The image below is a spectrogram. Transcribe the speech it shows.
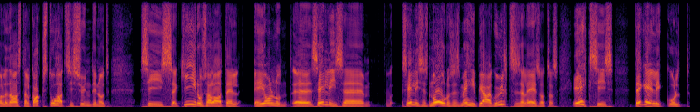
oled aastal kaks tuhat siis sündinud, siis kiirusaladel ei olnud sellise, sellises nooruses mehi peaaegu üldse seal eesotsas, ehk siis tegelikult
